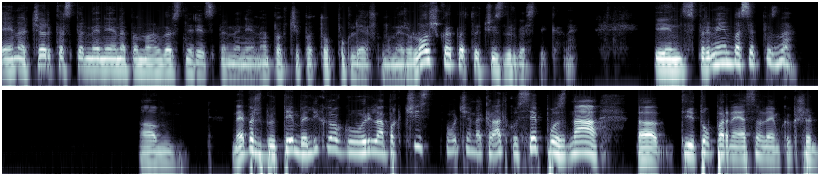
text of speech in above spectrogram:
ena črka spremenjena, pa malo vrstni red spremenjen. Ampak, če pa to pogledaš numerološko, je pa to čist druga slika. Ne. In sprememba se pozna. Um, Najbrž bi o tem veliko govorila, ampak čisto na kratko se pozna, uh, ti to prenesel, ne vem, kakšen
